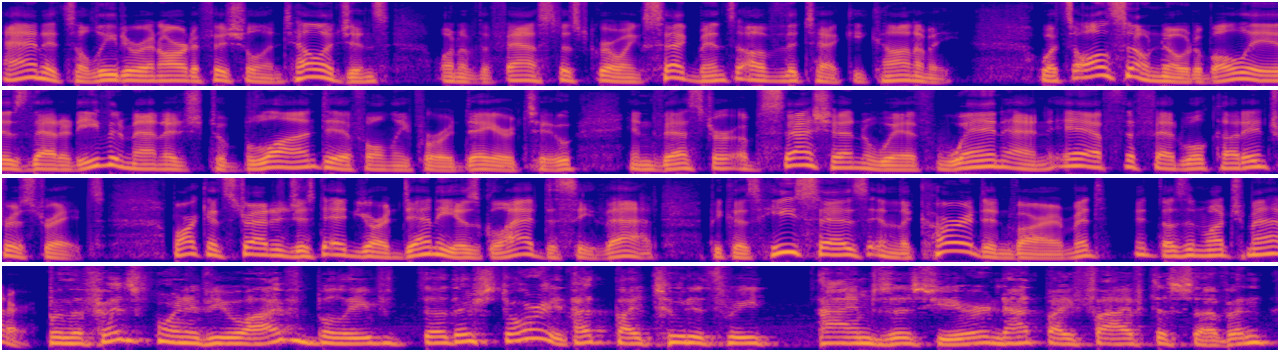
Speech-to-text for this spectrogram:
And it's a leader in artificial intelligence, one of the fastest growing segments of the tech economy. What's also notable is that it even managed to blunt, if only for a day or two, investor obsession with when and if the Fed will cut interest rates. Market strategist Ed Yardeni is glad to see that because he says in the current environment, it doesn't much matter. From the Fed's point of view, I've believed uh, their story. Cut by two to three times this year, not by five to seven.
